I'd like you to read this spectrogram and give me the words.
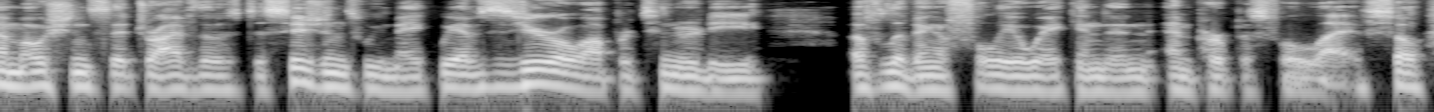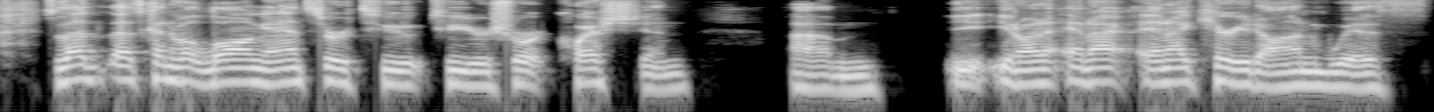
emotions that drive those decisions we make, we have zero opportunity of living a fully awakened and, and purposeful life. So, so that, that's kind of a long answer to, to your short question um, you know, and, and I and I carried on with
